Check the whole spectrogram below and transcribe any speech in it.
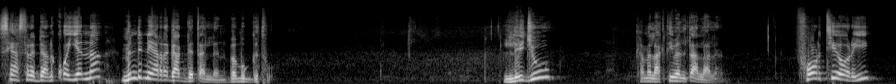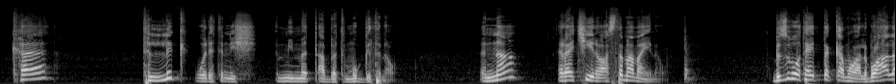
ሲያስረዳን ቆየና ምንድን ያረጋገጠልን በሙግቱ ልጁ ከመላእክት ይበልጣል አለን። fortiori ከትልቅ ወደ ትንሽ የሚመጣበት ሙግት ነው እና ረቺ ነው፣ አስተማማኝ ነው። ብዙ ቦታ ይጠቀመዋል። በኋላ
